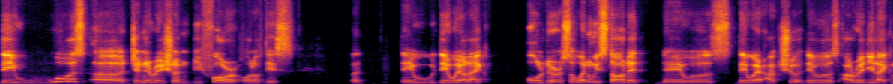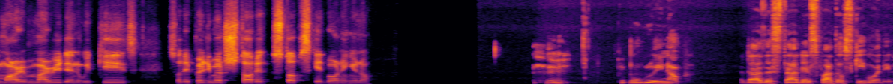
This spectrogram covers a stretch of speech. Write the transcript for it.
there was a generation before all of this. But they they were like older. So when we started they was they were actually they was already like mar- married and with kids so they pretty much started stopped skateboarding, you know. Hmm. People growing up. That's the saddest part of skateboarding.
